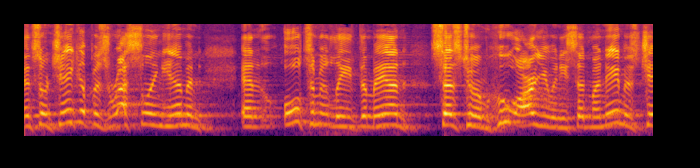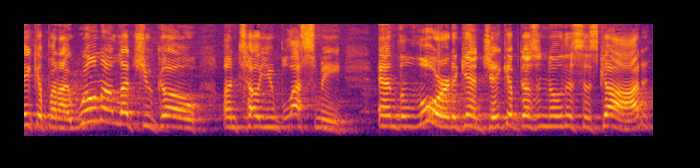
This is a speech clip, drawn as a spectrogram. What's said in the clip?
And so Jacob is wrestling him, and, and ultimately the man says to him, Who are you? And he said, My name is Jacob, and I will not let you go until you bless me. And the Lord, again, Jacob doesn't know this is God.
